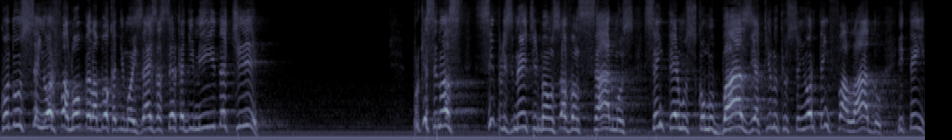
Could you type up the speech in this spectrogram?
quando o Senhor falou pela boca de Moisés acerca de mim e de ti. Porque se nós simplesmente, irmãos, avançarmos sem termos como base aquilo que o Senhor tem falado e tem,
